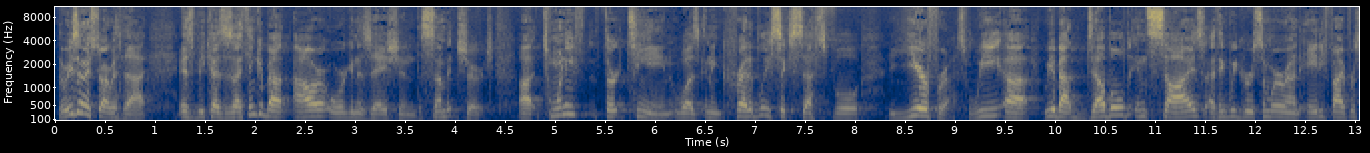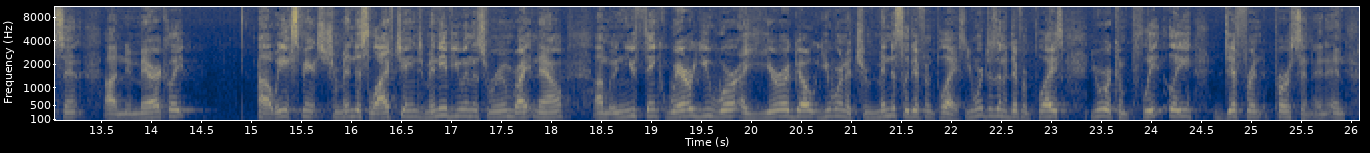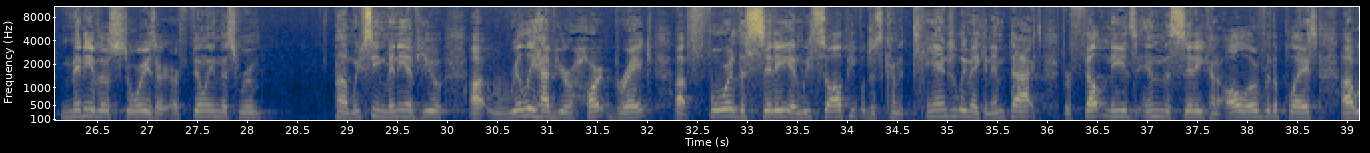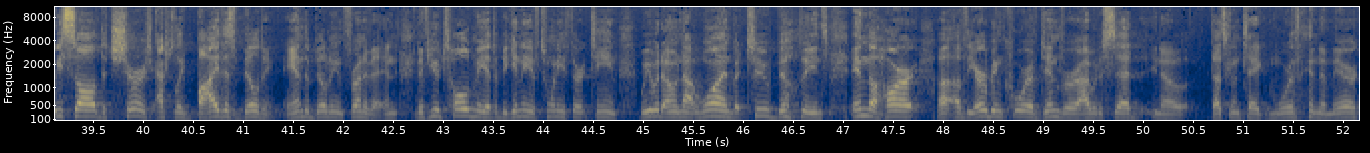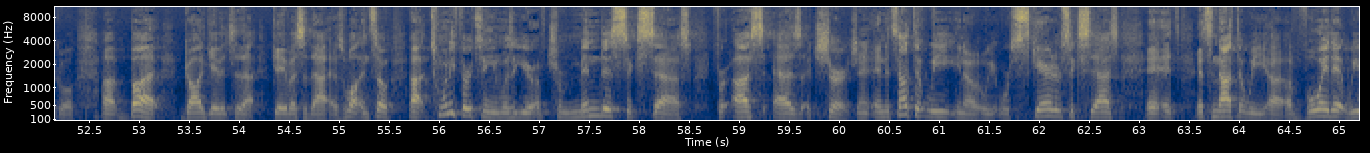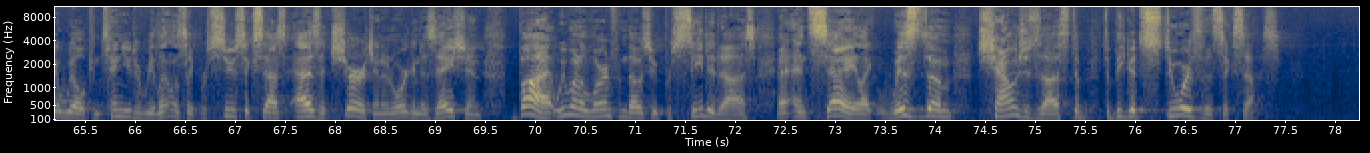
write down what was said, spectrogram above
the reason I start with that is because as I think about our organization, the Summit Church, uh, 2013 was an incredibly successful year for us. We, uh, we about doubled in size. I think we grew somewhere around 85% uh, numerically. Uh, we experienced tremendous life change. Many of you in this room right now, um, when you think where you were a year ago, you were in a tremendously different place. You weren't just in a different place, you were a completely different person. And, and many of those stories are, are filling this room. Um, we've seen many of you uh, really have your heart break uh, for the city, and we saw people just kind of tangibly make an impact for felt needs in the city, kind of all over the place. Uh, we saw the church actually buy this building and the building in front of it. And, and if you had told me at the beginning of 2013 we would own not one, but two buildings in the heart uh, of the urban core of Denver, I would have said, you know, That's going to take more than a miracle. Uh, but God gave, it to that, gave us that as well. And so uh, 2013 was a year of tremendous success for us as a church. And, and it's not that we, you know, we, are scared of success. It's, it's not that we uh, avoid it. We will continue to relentlessly pursue success as a church and an organization. But we want to learn from those who preceded us and, and say, like, wisdom challenges us to, to be good stewards of the success.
